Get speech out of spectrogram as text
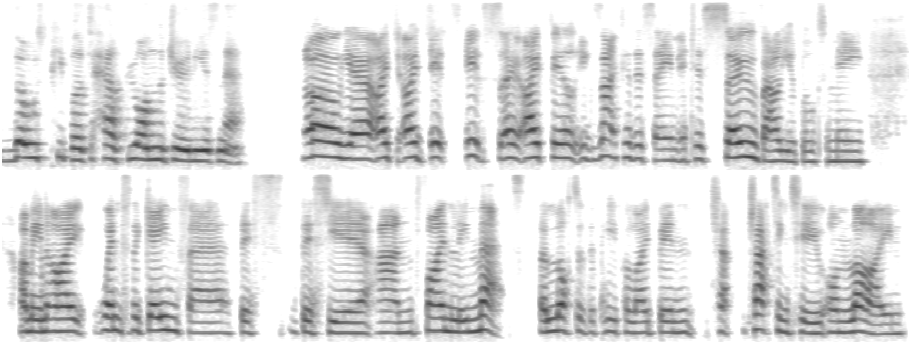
those people to help you on the journey, isn't it? Oh yeah, I, I, it's, it's. I feel exactly the same. It is so valuable to me. I mean, I went to the game fair this this year and finally met a lot of the people I'd been ch- chatting to online,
